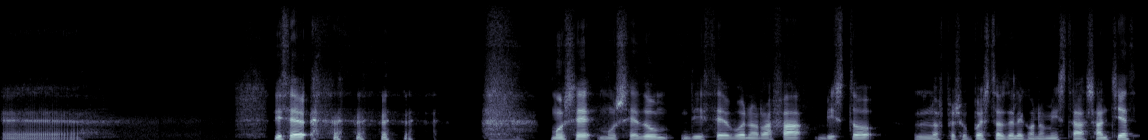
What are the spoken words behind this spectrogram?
Eh, dice... Muse, Musedum dice, bueno, Rafa, visto los presupuestos del economista Sánchez,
